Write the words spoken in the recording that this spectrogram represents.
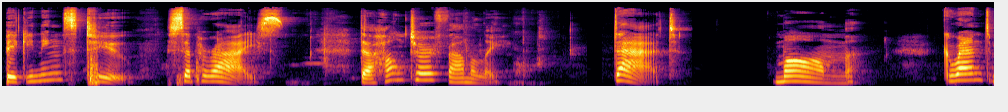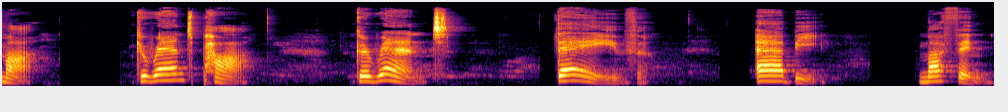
Beginnings 2 Surprise. The Hunter Family. Dad. Mom. Grandma. Grandpa. Grant. Dave. Abby. Muffin.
